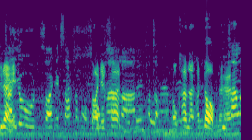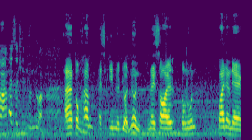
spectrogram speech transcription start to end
อยู่ไหน ขายอยู่ซอยเท็กซัสครับผมซอยเท็กซัส ตรงข้ามร้านฮอทดอกตรงข้ามร้านฮอทดอกนะอยู่ฮะข้างร้านไอศครีมหยวนๆนะอ่าตรงข้ามไอศครีมหยวนๆนู่น ในซอยตรงนู้นป้ายแดง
